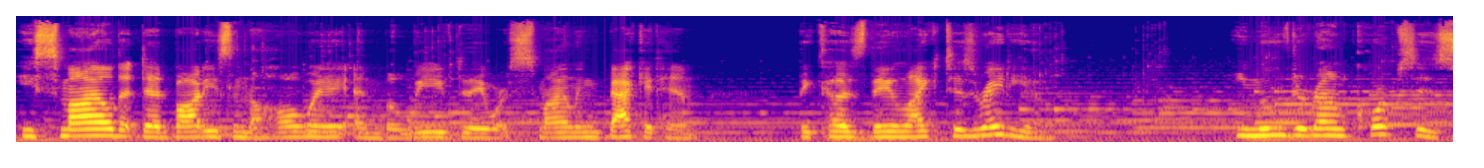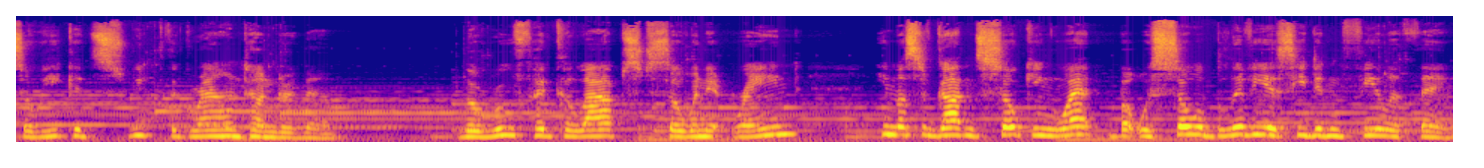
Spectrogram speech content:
He smiled at dead bodies in the hallway and believed they were smiling back at him because they liked his radio. He moved around corpses so he could sweep the ground under them. The roof had collapsed, so when it rained, he must have gotten soaking wet, but was so oblivious he didn't feel a thing.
